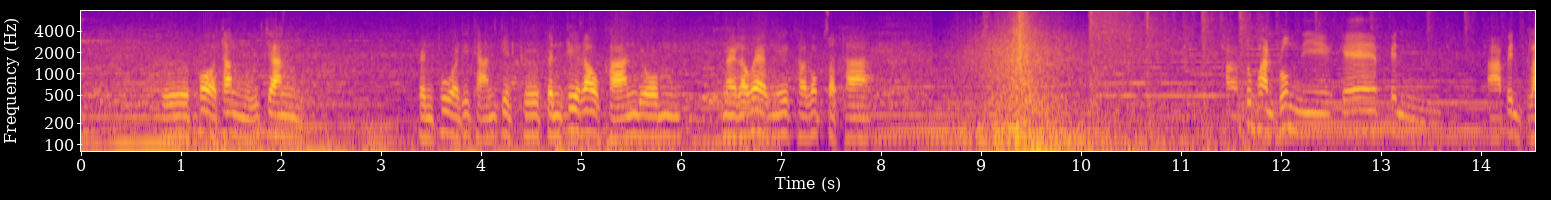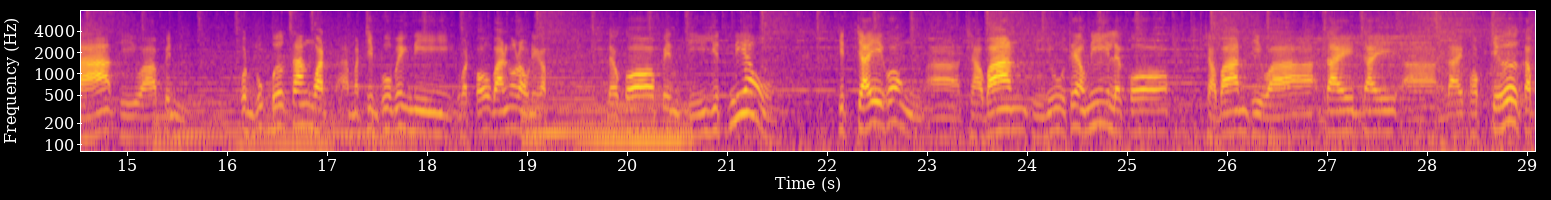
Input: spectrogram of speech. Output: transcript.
19 คือพ่อท่านหนูจันทร์เป็นผู้อธิษฐานจิตคือเป็นที่เล่าขานโยมในละแวกนี้คารพศรัทธาสุพรรณพรมนี่แกเป็นเป็นพระที่ว่าเป็นคนบุกเบิกสร้างวัดอ่าจิมภูมิแห่งนีวัดเกาะบ้านของเรานี่ครับ แล้วก็เป็นที่ยึดเหนี่ยวจิตใจของอาชาวบ้านที่อยู่แถวนี้แล้วก็ชาวบ้านที่ว่าได้ได้ได้พบเจอกับ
